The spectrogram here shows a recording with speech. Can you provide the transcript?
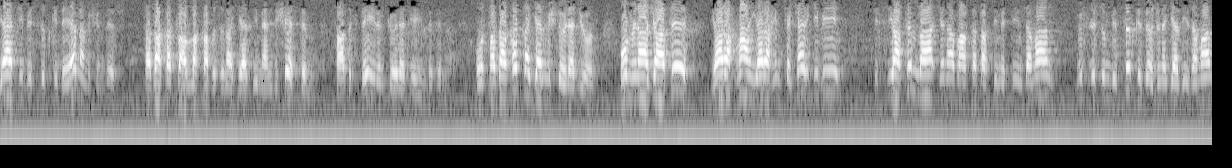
Yati bir sıdkı diyememişimdir. Sadakatle Allah kapısına geldiğim endişe ettim. Sadık değilim ki öyle değil dedim. O sadakatle gelmişti öyle diyor. O münacatı Ya Rahman Ya Rahim çeker gibi hissiyatımla Cenab-ı Hakk'a takdim ettiğim zaman Müflüsün bir sıdkı sözüne geldiği zaman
